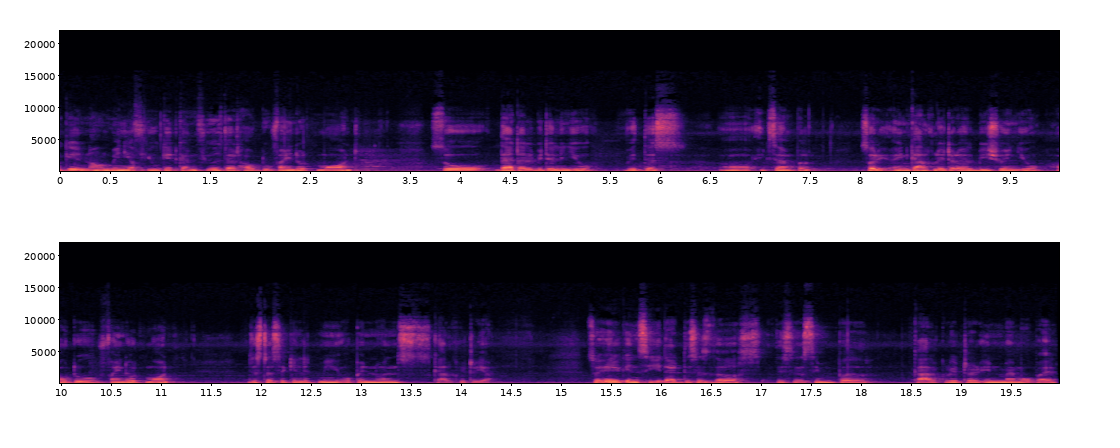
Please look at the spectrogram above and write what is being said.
Okay now many of you get confused at how to find out mod so that i'll be telling you with this uh, example. Sorry in calculator i'll be showing you how to find out mod just a second let me open one's calculator here. So here you can see that this is the this is a simple calculator in my mobile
